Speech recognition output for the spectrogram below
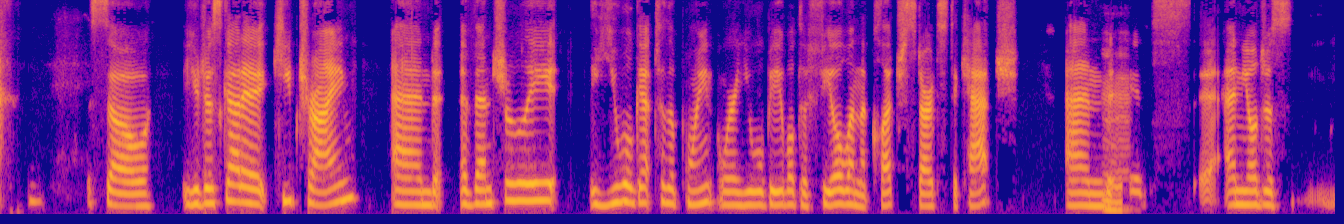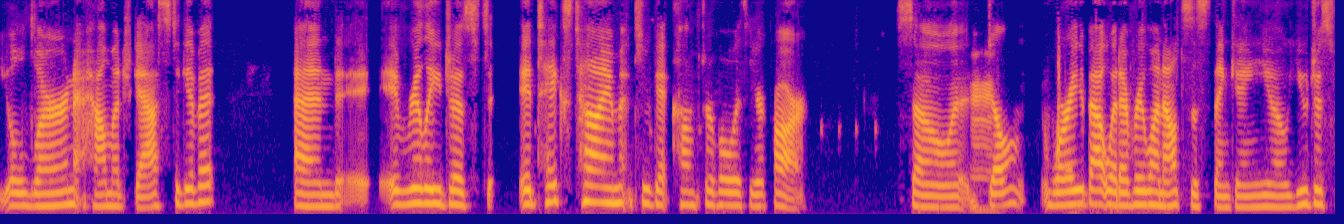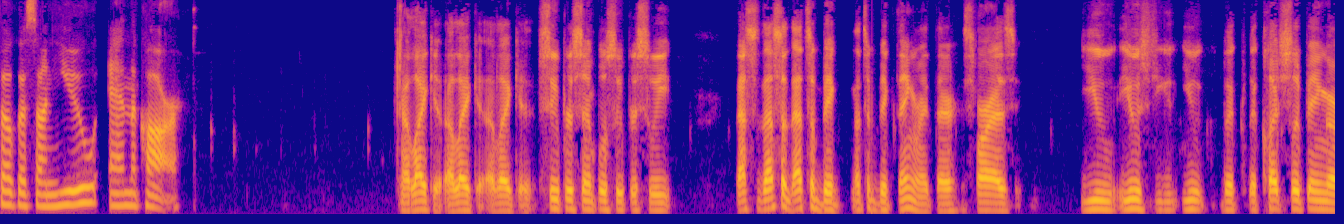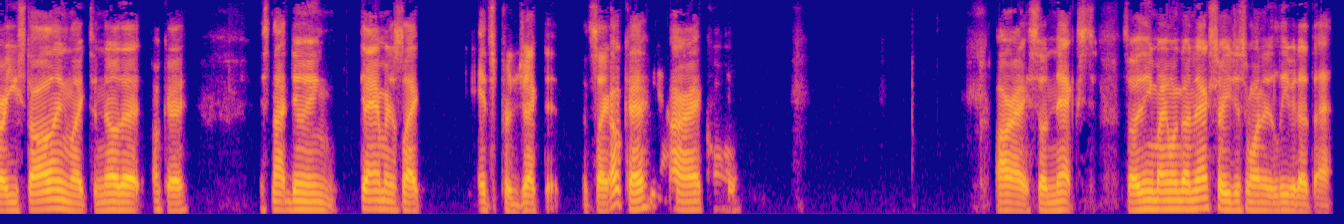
so you just got to keep trying and eventually you will get to the point where you will be able to feel when the clutch starts to catch and mm-hmm. it's and you'll just you'll learn how much gas to give it and it really just it takes time to get comfortable with your car. So mm. don't worry about what everyone else is thinking. You know, you just focus on you and the car. I like it. I like it. I like it. Super simple, super sweet. That's that's a that's a big that's a big thing right there. As far as you use you, you the the clutch slipping or you stalling, like to know that okay, it's not doing damage like it's projected. It's like okay, yeah. all right, cool. All right. So next. So anybody want to go next, or you just wanted to leave it at that?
